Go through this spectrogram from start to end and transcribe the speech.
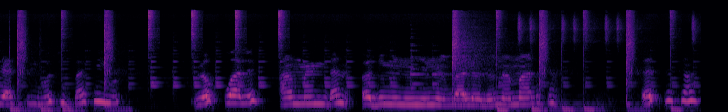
de activos y pasivos, los cuales aumentan o disminuyen el valor de una marca. Estos son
